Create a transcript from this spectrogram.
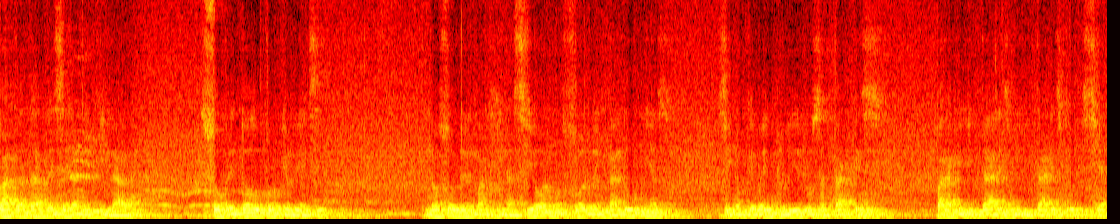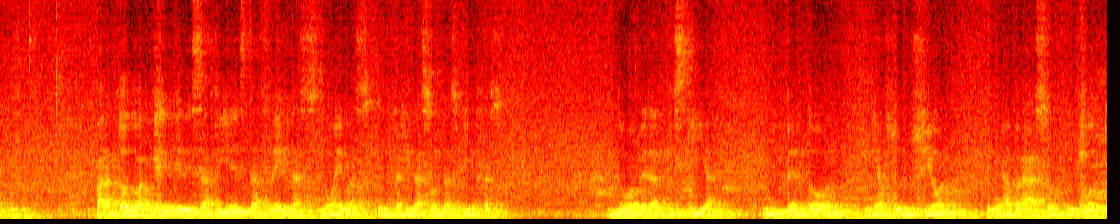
va a tratar de ser aniquilada, sobre todo por violencia. No solo en marginación, no solo en calumnias, sino que va a incluir los ataques paramilitares, militares, policiales. Para todo aquel que desafíe estas reglas nuevas, que en realidad son las viejas, no va a haber amnistía, ni perdón, ni absolución, ni abrazo, ni foto.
